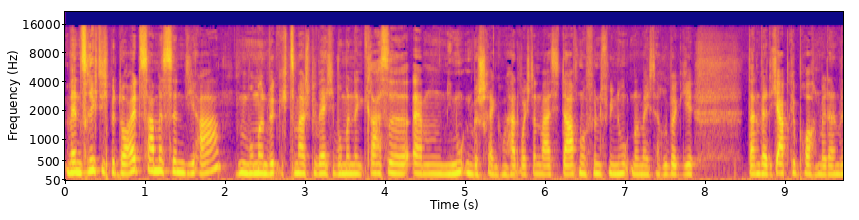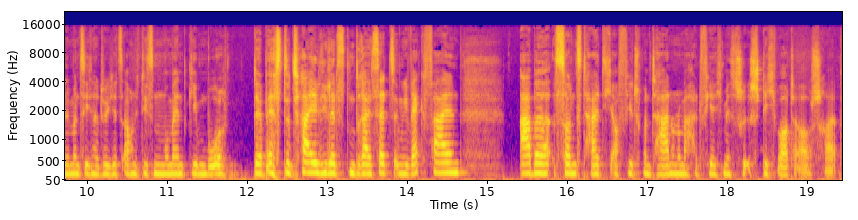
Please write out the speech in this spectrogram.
Wenn es richtig bedeutsame sind, ja. Wo man wirklich zum Beispiel welche, wo man eine krasse ähm, Minutenbeschränkung hat, wo ich dann weiß, ich darf nur fünf Minuten und wenn ich darüber gehe, dann werde ich abgebrochen, weil dann will man sich natürlich jetzt auch nicht diesen Moment geben, wo der beste Teil, die letzten drei Sets irgendwie wegfallen. Aber sonst halte ich auch viel spontan und mache halt viel, ich mir Stichworte aufschreibe.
